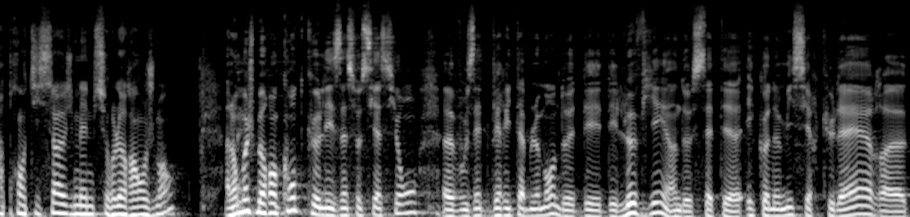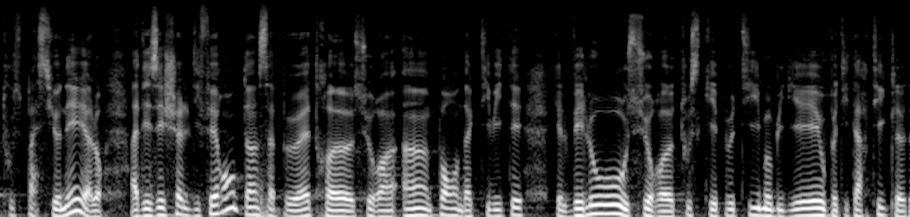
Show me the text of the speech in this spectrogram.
apprentissage même sur le rangement. Alors moi, je me rends compte que les associations, euh, vous êtes véritablement des, leviers hein, de cette euh, économie circulaire, euh, tous passionnés, alors à des échelles différentes. Hein. ça peut être sur un, pan d'activité qu'est le vélo, ou sur tout ce qui est petit immobilier ou petit article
